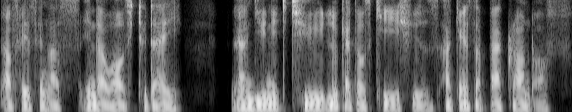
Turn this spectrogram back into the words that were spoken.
are facing us in the world today. And you need to look at those key issues against the background of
